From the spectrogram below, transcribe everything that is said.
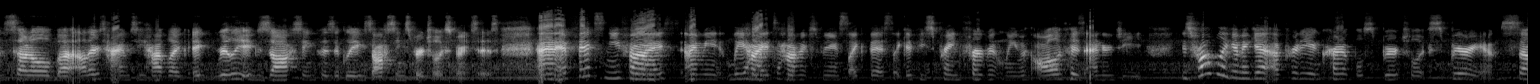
and subtle, but other times you have, like, really exhausting, physically exhausting spiritual experiences. And it fits Nephi, I mean, Lehi, to have an experience like this. Like, if he's praying fervently with all of his energy, he's probably going to get a pretty incredible spiritual experience. So,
